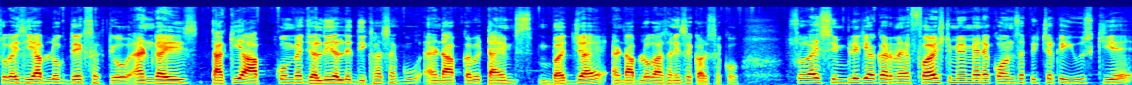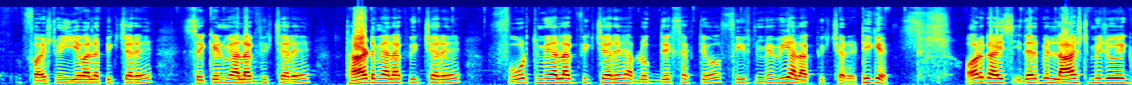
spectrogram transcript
सो गाइस ये आप लोग देख सकते हो। एंड गाइस ताकि आपको मैं जल्दी जल्दी दिखा सकूँ एंड आपका भी टाइम बच जाए एंड आप लोग आसानी से कर सको। सो गाइस सिंपली क्या करना है? फ़र्स्ट में मैंने कौन सा पिक्चर का यूज़ किए फ़र्स्ट में ये वाला पिक्चर है। सेकेंड में अलग पिक्चर है थर्ड में अलग पिक्चर है फोर्थ में अलग पिक्चर है, आप लोग देख सकते हो फिफ्थ में भी अलग पिक्चर है, ठीक है? और गाइस इधर पे लास्ट में जो एक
